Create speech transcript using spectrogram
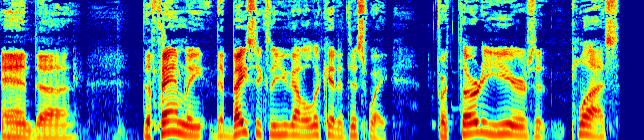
And uh, the family, that basically you got to look at it this way. For 30 years plus,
